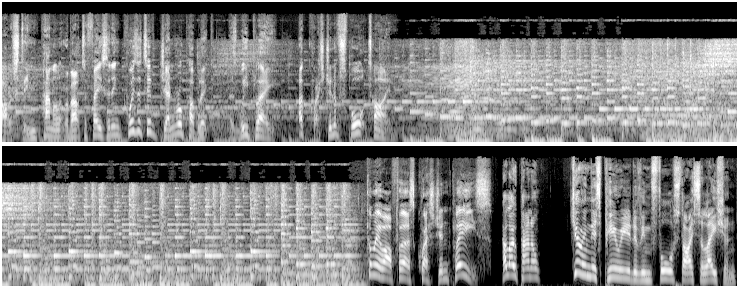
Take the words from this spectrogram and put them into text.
Our esteemed panel are about to face an inquisitive general public as we play a question of sport time. Our first question, please? Hello, panel. During this period of enforced isolation,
